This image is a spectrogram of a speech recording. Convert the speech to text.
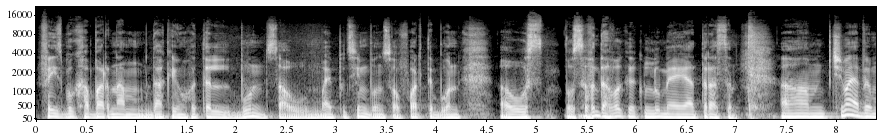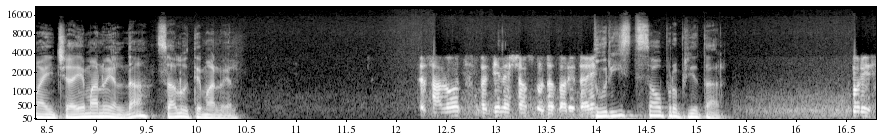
Facebook, habar n-am dacă e un hotel bun sau mai puțin bun sau foarte bun. Uh, O, s- o să văd dacă că lumea e atrasă. Um, Ce mai avem aici? Emanuel, da? Salut, Emanuel. Te salut pe tine și ascultătorii tăi. Turist sau proprietar? Turist.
